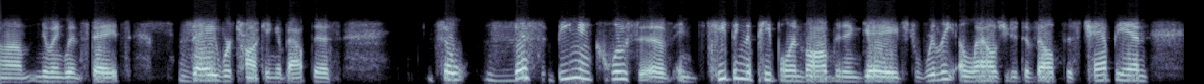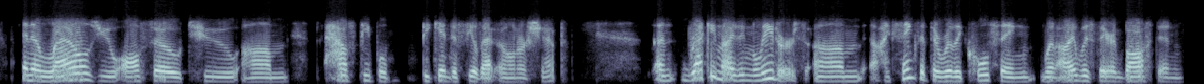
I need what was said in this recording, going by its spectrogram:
um, New England states. They were talking about this so this being inclusive and keeping the people involved and engaged really allows you to develop this champion and allows you also to um, have people begin to feel that ownership and recognizing the leaders. Um, I think that the really cool thing when I was there in Boston,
